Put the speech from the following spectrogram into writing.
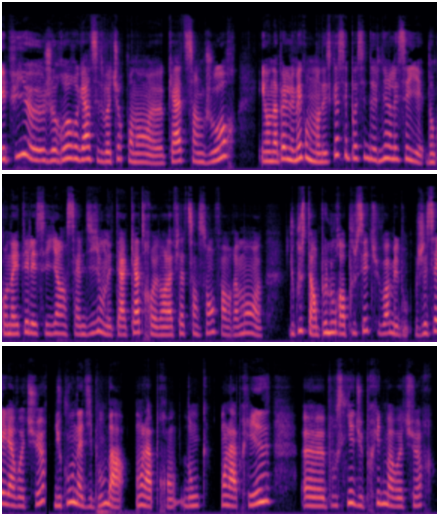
Et puis euh, je re-regarde cette voiture pendant 4-5 jours et on appelle le mec, on me demande est-ce que c'est possible de venir l'essayer? Donc on a été l'essayer un samedi, on était à 4 dans la Fiat 500, enfin vraiment, du coup c'était un peu lourd à pousser, tu vois, mais bon, j'essaye la voiture. Du coup on a dit bon bah on la prend, donc on l'a prise. pour ce qui est du prix de ma voiture,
